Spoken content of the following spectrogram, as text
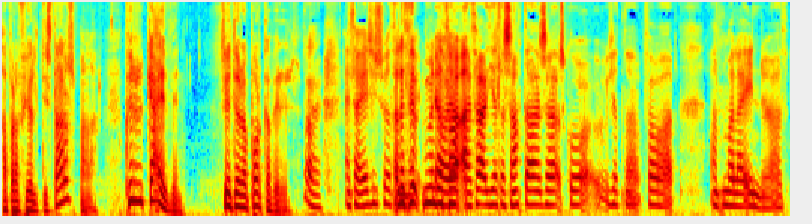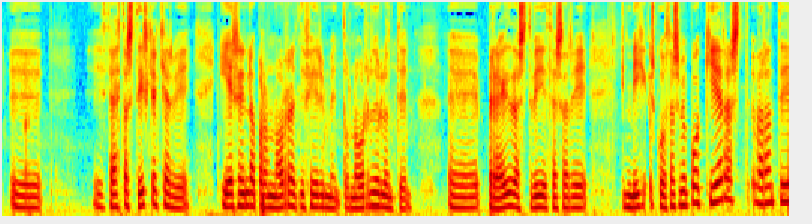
Það bara fjöldi starfsmanna. Hver eru gæðin sem þeir eru að borga fyrir? En það er hins vegar Þannig muni já, það- já, að það, ég ætla samt aðeins að sko, hérna, fá að andmæla einu að e, þetta styrkjakerfi er hreinlega bara norrætni fyrirmynd og Norðurlöndin e, bregðast við þessari sko, það sem er búið að gerast varandi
